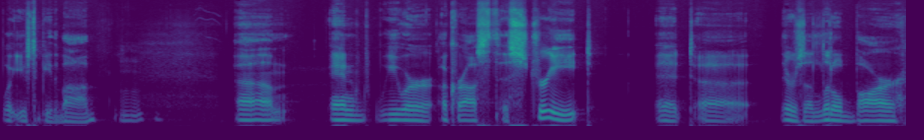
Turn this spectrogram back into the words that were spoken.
what used to be the Bob, um, and we were across the street at uh, there's a little bar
